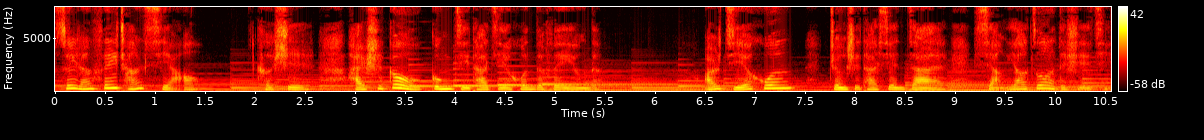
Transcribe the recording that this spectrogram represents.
虽然非常小，可是还是够供给他结婚的费用的。而结婚正是他现在想要做的事情。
